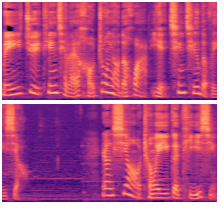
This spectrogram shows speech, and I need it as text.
每一句听起来好重要的话也轻轻的微笑，让笑成为一个提醒。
